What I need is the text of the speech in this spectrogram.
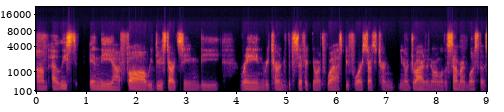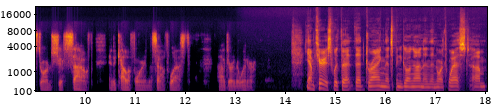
um, at least in the uh, fall, we do start seeing the rain return to the Pacific Northwest before it starts to turn, you know, drier than normal this summer, and most of those storms shift south into California and the Southwest uh, during the winter. Yeah, I'm curious with that that drying that's been going on in the Northwest. Um,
